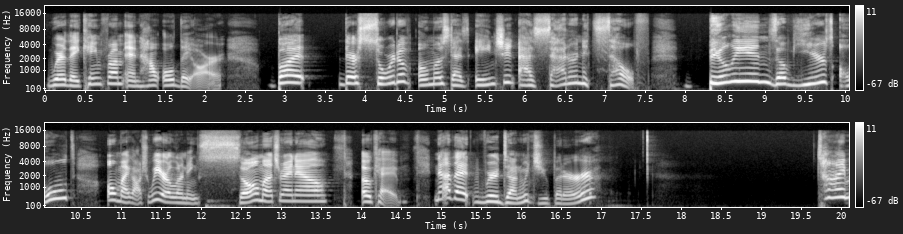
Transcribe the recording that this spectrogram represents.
where they came from and how old they are, but they're sort of almost as ancient as Saturn itself. Billions of years old? Oh my gosh, we are learning so much right now. Okay, now that we're done with Jupiter, time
